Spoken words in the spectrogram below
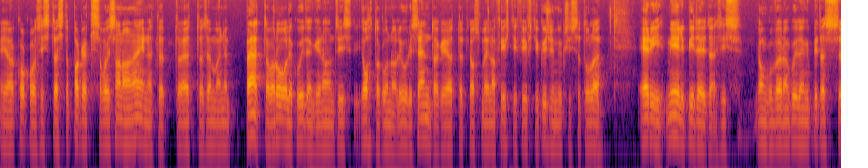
Ja koko siis tästä paketissa voi sanoa näin, että, että, että semmoinen päättävä rooli kuitenkin on siis johtokunnalla juuri sen takia, että, että jos meillä on 50-50 kysymyksissä tulee eri mielipiteitä, siis jonkun verran kuitenkin pitäisi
